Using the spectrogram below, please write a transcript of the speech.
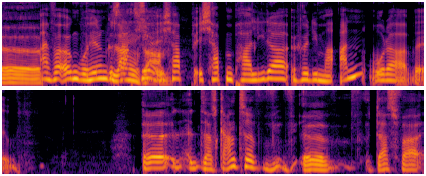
Äh, Einfach irgendwo hin und gesagt, langsam. hier, ich habe ich hab ein paar Lieder, hör die mal an oder äh, äh das Ganze, das war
